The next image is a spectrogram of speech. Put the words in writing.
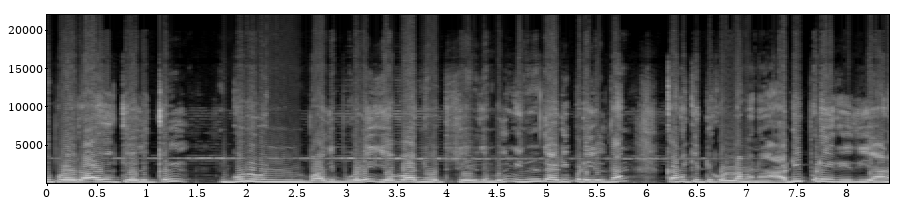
இப்போ ராகு கேதுக்கள் குருவின் பாதிப்புகளை எவ்வாறு நிவர்த்தி செய்வது என்பதும் இந்த அடிப்படையில் தான் கணக்கிட்டு கொள்ளலாம் என அடிப்படை ரீதியான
